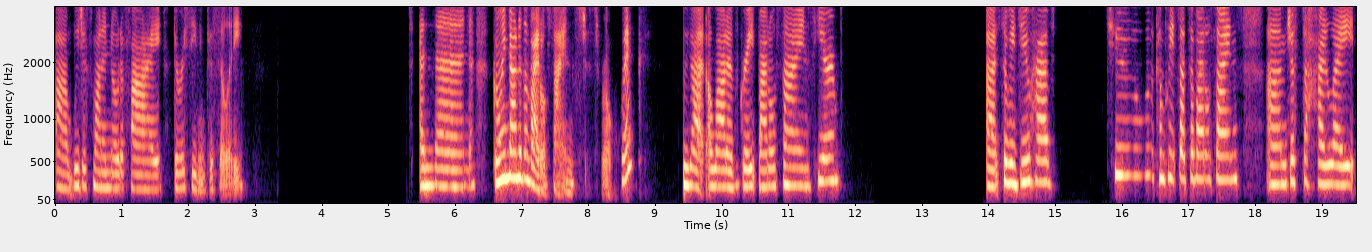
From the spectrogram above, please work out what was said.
Uh, we just want to notify the receiving facility. And then going down to the vital signs, just real quick. We got a lot of great vital signs here. Uh, so we do have two complete sets of vital signs um, just to highlight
